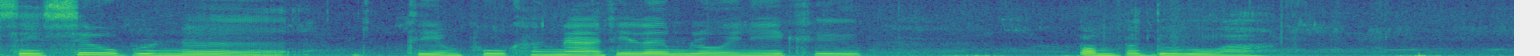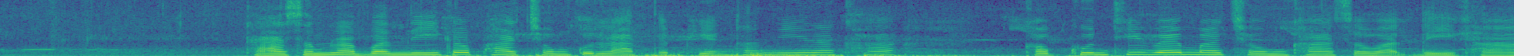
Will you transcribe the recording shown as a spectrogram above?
เซซิลบรูเนอร์สีชมพูข้างหน้าที่เริ่มโรยนี้คือปอมปาดัว ค่ะสำหรับวันนี้ก็พาชมกุหลาบแต่เพียงเท่านี้นะคะ ขอบคุณที่แวะมาชมค่ะ สวัสดีค่ะ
